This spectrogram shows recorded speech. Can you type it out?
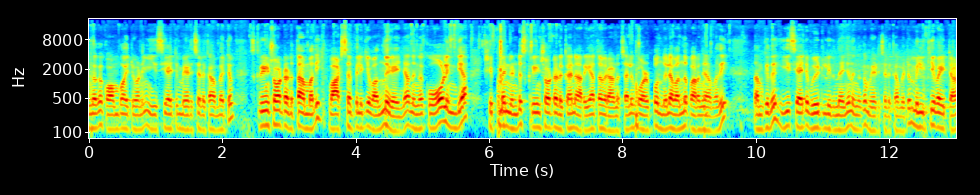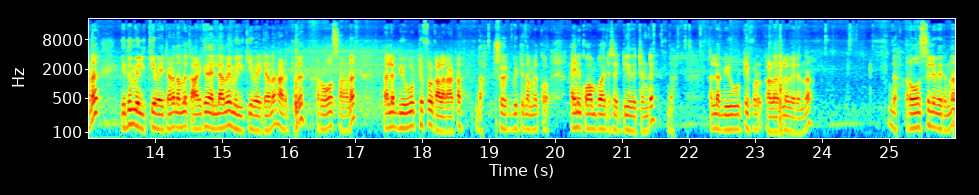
നിങ്ങൾക്ക് കോംബോ ആയിട്ട് വേണമെങ്കിൽ ഈസി ആയിട്ട് മേടിച്ചെടുക്കാൻ പറ്റും. സ്ക്രീൻഷോട്ട് എടുത്താൽ മതി. വാട്സാപ്പിലേക്ക് വന്നു കഴിഞ്ഞാൽ നിങ്ങൾക്ക് ഓൾ ഇന്ത്യ ഷിപ്മെന്റ് ഉണ്ട്. സ്ക്രീൻഷോട്ട് എടുക്കാൻ അറിയാത്തവരാണ്. വെച്ചാലും കുഴപ്പമൊന്നുമില്ല. വന്ന് പറഞ്ഞാൽ മതി. നമുക്കിത് ഈസി ആയിട്ട് വീട്ടിലിരുന്ന് കഴിഞ്ഞാൽ നിങ്ങൾക്ക് മേടിച്ചെടുക്കാൻ പറ്റും. മിൽക്കി വൈറ്റ് ആണ്. ഇതും മിൽക്കി വൈറ്റ് ആണ്. നമ്മൾ കാണിക്കുന്ന എല്ലാമേ മിൽക്കി വൈറ്റ് ആണ്. അടുത്തത് റോസ് ആണ്. നല്ല ബ്യൂട്ടിഫുൾ കളറാട്ടോ ഇതാ ഷർട്ട് ബിറ്റ് നമ്മൾ അതിന് കോംബോ ആയിട്ട് സെറ്റ് ചെയ്തിട്ടുണ്ട്. ഇതാ നല്ല ബ്യൂട്ടിഫുൾ കളറിൽ വരുന്ന ഇതാ റോസിൽ വരുന്ന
